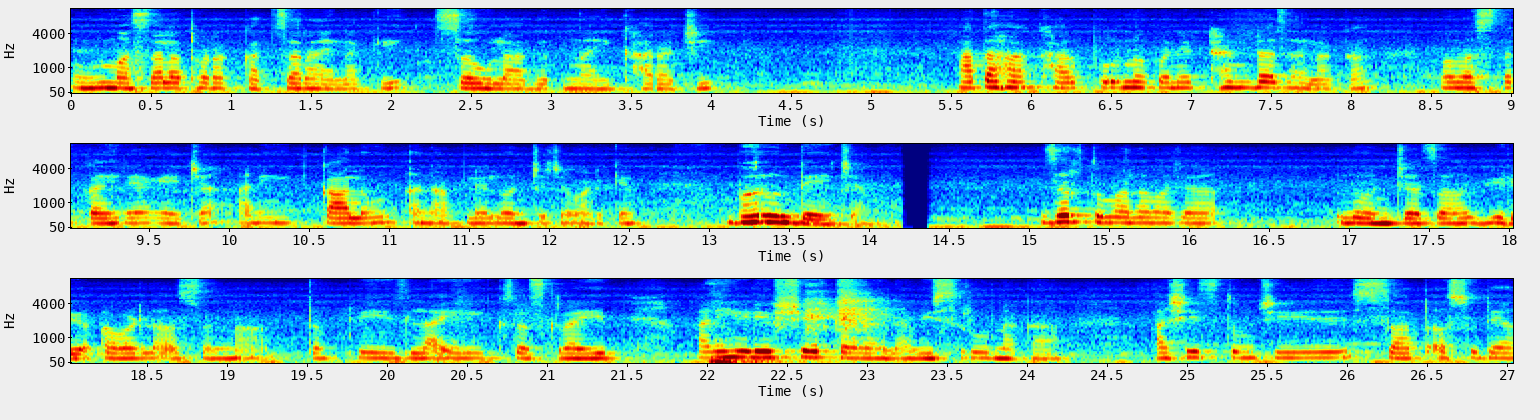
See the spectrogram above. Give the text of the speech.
आणि मसाला थोडा कच्चा राहिला की चव लागत नाही खाराची. आता हा खार पूर्णपणे थंड झाला का? मग मस्त कैऱ्या घ्यायच्या आणि कालवून आणि आपल्या लोणच्याच्या मडक्यात भरून द्यायच्या. जर तुम्हाला माझ्या लोणच्याचा व्हिडिओ आवडला असेल ना तर प्लीज लाईक सबस्क्राईब आणि व्हिडिओ शेअर करायला विसरू नका. अशीच तुमची साथ असू द्या.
